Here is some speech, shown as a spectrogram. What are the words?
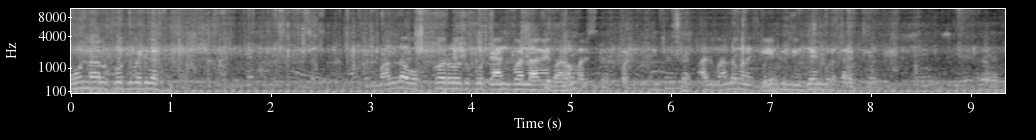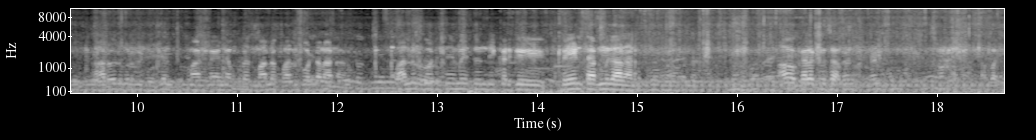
మూడు నాలుగు కోట్లు పెట్టి కట్టించారు మళ్ళీ ఒక్క రోజుకు ట్యాంక్ బండ్ లాగా ఇస్తున్న పరిస్థితి ఇప్పటికీ అది మళ్ళీ మన గేట్ డిజైన్ కూడా కరెక్ట్ కాదు ఆ రోజు కూడా డిజైన్ మాట్లాడినప్పుడు అది మళ్ళీ పళ్ళు కొట్టాలన్నారు పళ్ళు కొడితే ఏమవుతుంది ఇక్కడికి ట్రైన్ టర్న్ కాదంట ఆ, కలెక్టర్ సార్ అబ్బాయి.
